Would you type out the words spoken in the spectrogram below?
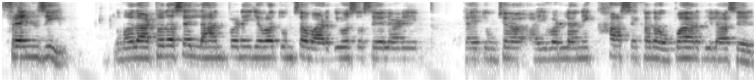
फ्रेन्झी तुम्हाला आठवत असेल लहानपणी जेव्हा तुमचा वाढदिवस असेल आणि काही तुमच्या आईवडिलांनी खास एखादा उपहार दिला असेल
